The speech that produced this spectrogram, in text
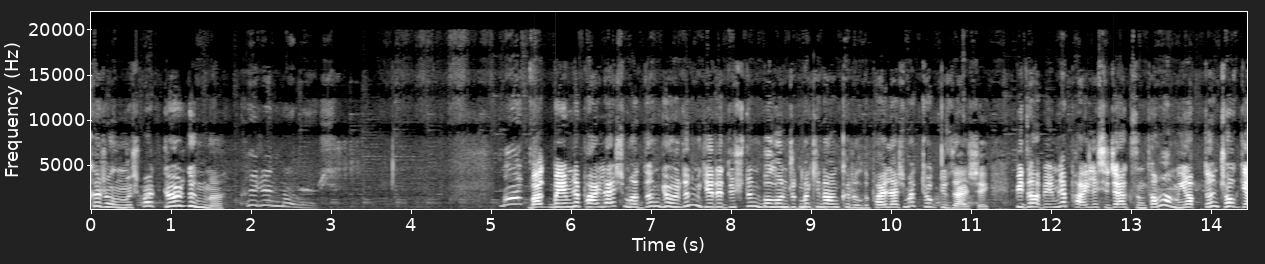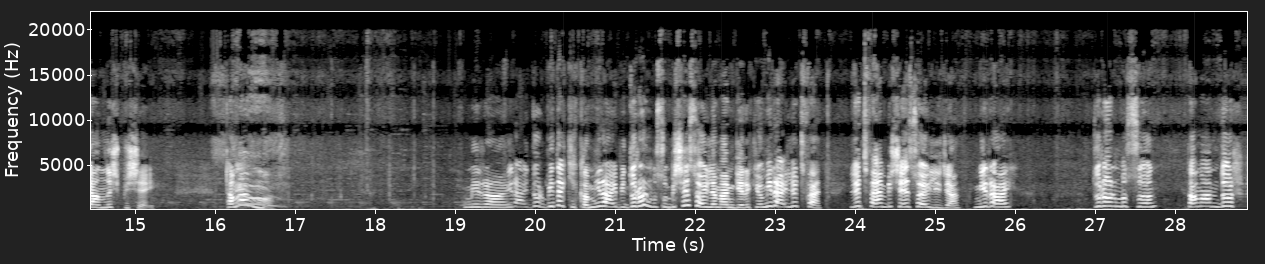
Kırılmış. Bak gördün mü? Kırılmamış. Bak benimle paylaşmadın. Gördün mü? Yere düştün. Baloncuk makinen kırıldı. Paylaşmak çok güzel şey. Bir daha benimle paylaşacaksın. Tamam mı? Yaptığın çok yanlış bir şey. Tamam mı? Miray. Miray dur bir dakika. Miray bir durur musun? Bir şey söylemem gerekiyor. Miray lütfen. Lütfen bir şey söyleyeceğim. Miray. Durur musun? Tamam dur.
